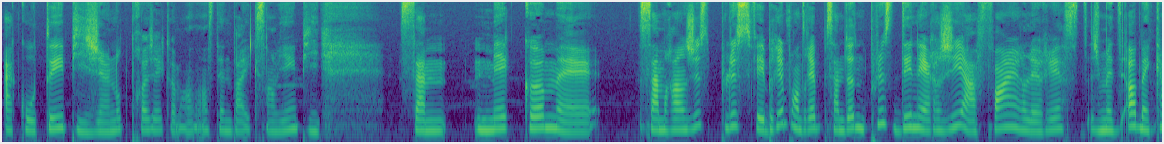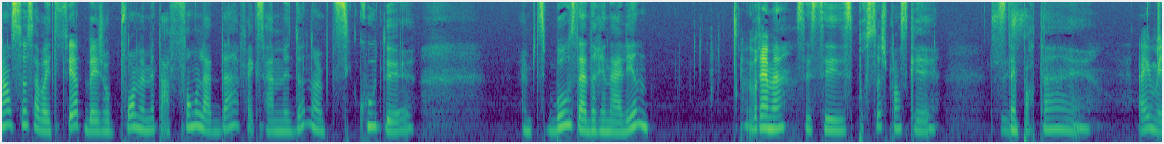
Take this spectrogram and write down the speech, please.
à côté, puis j'ai un autre projet comme en, stand-by qui s'en vient, puis ça me met comme... euh, ça me rend juste plus fébrile. On dirait ça me donne plus d'énergie à faire le reste. Je me dis, ah, ben quand ça, ça va être fait, ben je vais pouvoir me mettre à fond là-dedans. Fait que ça me donne un petit coup de. un petit boost d'adrénaline. Vraiment. C'est pour ça, je pense que c'est important. Euh, hey, mais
